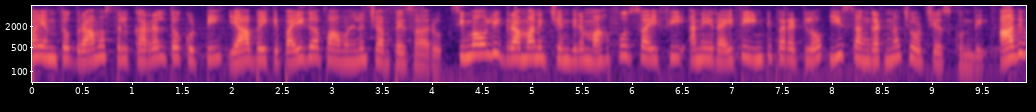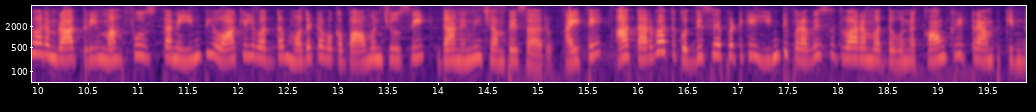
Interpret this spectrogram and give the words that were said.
భయంతో గ్రామస్తులు కర్రలతో కొట్టి యాభైకి పైగా పాములను చంపేశారు. సిమౌలి గ్రామానికి చెందిన మహఫూజ్ సైఫీ అనే రైతు ఇంటి పెరట్లో ఈ సంఘటన చోటు చేసుకుంది. ఆదివారం రాత్రి మహఫూజ్ తన ఇంటి వాకిలి వద్ద మొదట ఒక పామును చూసి దానిని చంపేశారు. అయితే ఆ తర్వాత కొద్దిసేపటికే ఇంటి ప్రవేశ ద్వారం వద్ద ఉన్న కాంక్రీట్ ర్యాంప్ కింద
